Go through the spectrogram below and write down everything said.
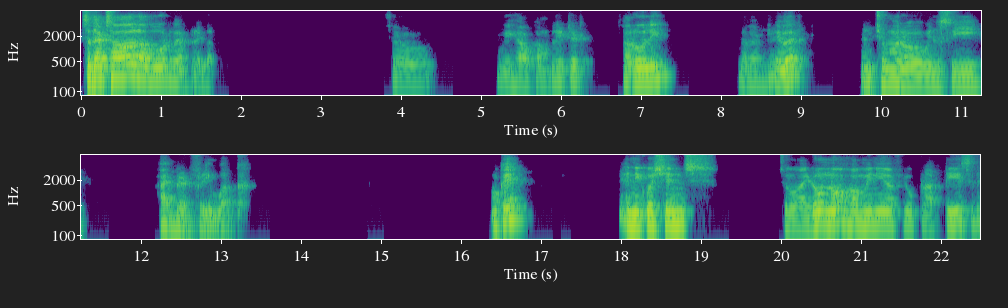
So that's all about WebDriver. So we have completed thoroughly the web driver. and tomorrow we'll see hybrid framework. Okay. Any questions? So I don't know how many of you practiced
